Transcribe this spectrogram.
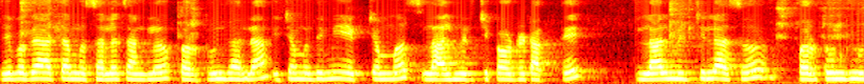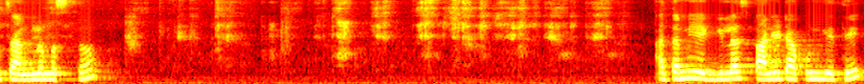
हे बघा आता मसाला चांगलं परतून झाला. याच्यामध्ये मी एक चम्मच लाल मिरची पावडर टाकते. लाल मिरचीला असं परतून घेऊ चांगलं मस्त. आता मी एक गिलास पाणी टाकून घेते.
